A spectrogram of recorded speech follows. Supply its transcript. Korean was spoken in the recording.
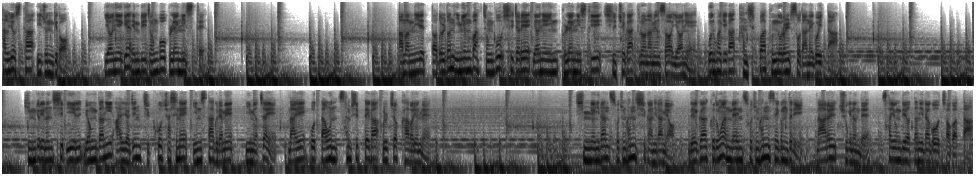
한류 스타 이준기도 연예계 MB 정보 블랙리스트 암암리에 떠돌던 이명박 정부 시절의 연예인 블랙리스트의 실체가 드러나면서 연예, 문화계가 탄식과 분노를 쏟아내고 있다. 김규리는 12일 명단이 알려진 직후 자신의 인스타그램에 이몇 자에 나의 꽃다운 30대가 훌쩍 가버렸네. 10년이란 소중한 시간이라며 내가 그동안 낸 소중한 세금들이 나를 죽이는데 사용되었다니라고 적었다.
